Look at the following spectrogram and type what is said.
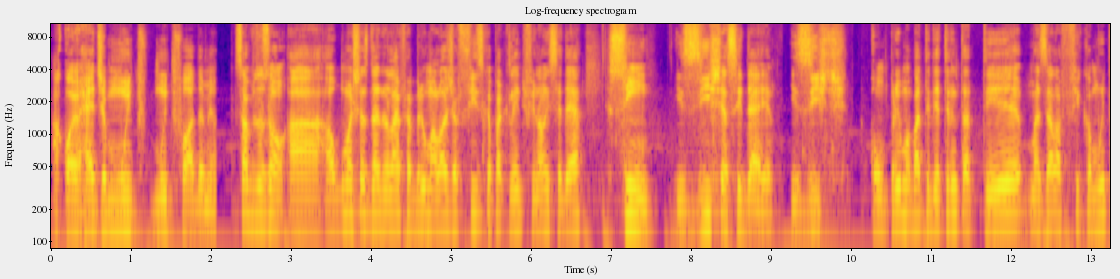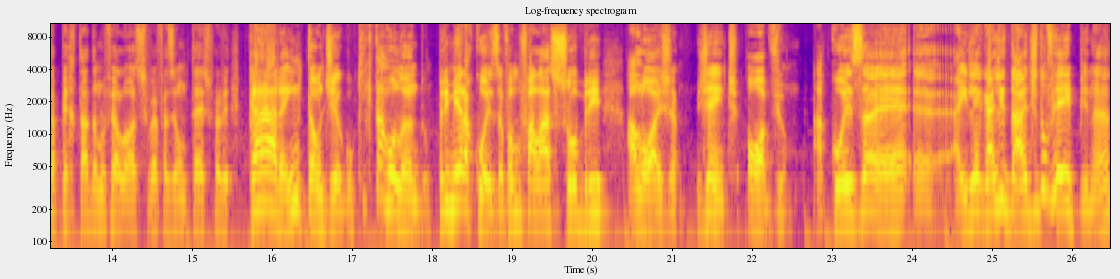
A Coilhead é muito, muito foda mesmo. Sabe, Luzão, há alguma chance da Life abrir uma loja física para cliente final em CDE? Sim, existe essa ideia. Existe. Comprei uma bateria 30T, mas ela fica muito apertada no Velocity. Vai fazer um teste para ver. Cara, então, Diego, o que, que tá rolando? Primeira coisa, vamos falar sobre a loja. Gente, óbvio, a coisa é, é a ilegalidade do vape, né?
